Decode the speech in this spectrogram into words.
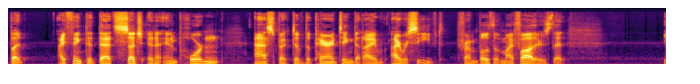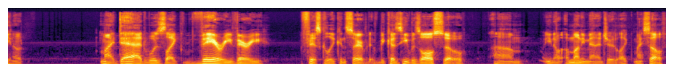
But I think that that's such an, an important aspect of the parenting that I I received from both of my fathers that you know my dad was like very very fiscally conservative because he was also um, you know a money manager like myself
